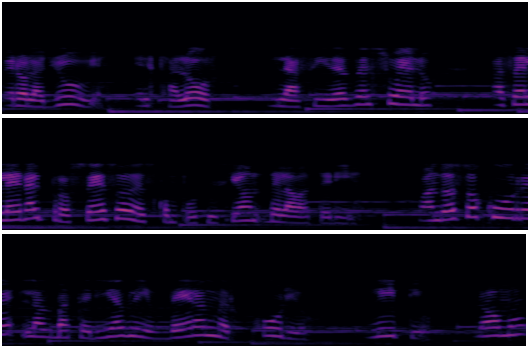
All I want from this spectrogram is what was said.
pero la lluvia, el calor y la acidez del suelo acelera el proceso de descomposición de la batería. Cuando esto ocurre, las baterías liberan mercurio, litio, plomo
